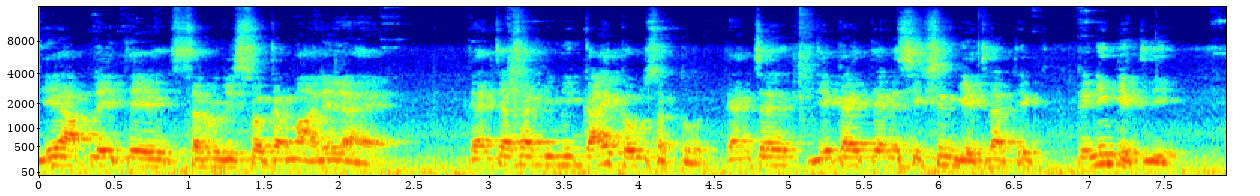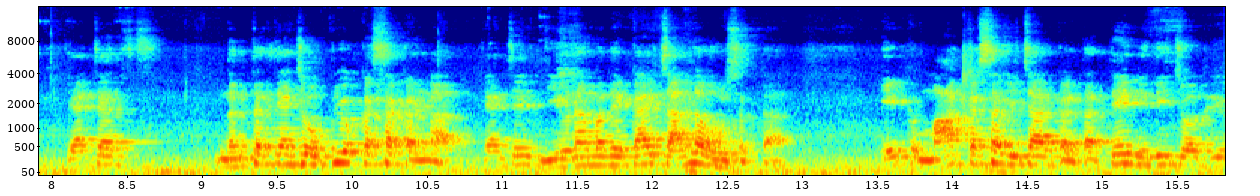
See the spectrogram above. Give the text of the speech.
जे आपले इथे सर्व विश्वकर्मा आलेले आहे त्यांच्यासाठी मी काय करू शकतो? त्यांचं जे काही त्याने शिक्षण घेतला ते ट्रेनिंग घेतली त्याच्यात नंतर त्यांचा उपयोग कसा करणार? त्यांच्या जीवनामध्ये काय चांगलं होऊ शकतात एक मा कसा विचार करतात? ते निधी चौधरी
